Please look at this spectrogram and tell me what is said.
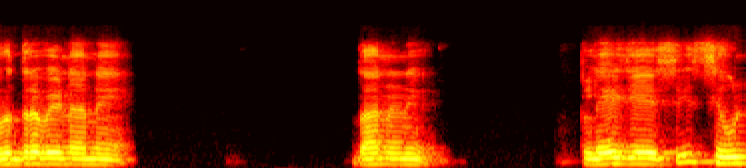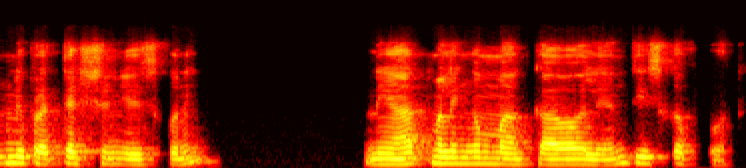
రుద్రవీణ అనే దానిని ప్లే చేసి శివుడిని ప్రత్యక్షం చేసుకొని నీ ఆత్మలింగం మాకు కావాలి అని తీసుకపోతాడు.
